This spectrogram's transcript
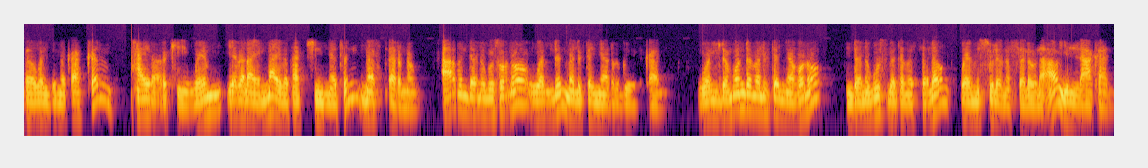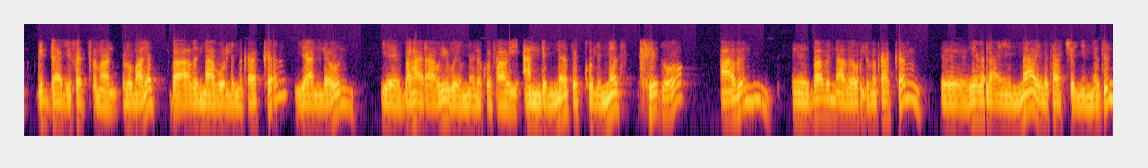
በወልድ መካከል ሃይራርኪ ወይም የበላይና የበታችነትን መፍጠር ነው። አብ እንደ ንጉሥ ሆኖ ወልድን መልእክተኛ አድርጎ ይልካል። ወልድ ደግሞ እንደ መልእክተኛ ሆኖ እንደ ንጉሥ ለተመሰለው ወይም እሱ ለመሰለው ለአብ ይላካል፣ ግዳጅ ይፈጽማል ብሎ ማለት በአብና በወልድ መካከል ያለውን የባህራዊ ወይም መለኮታዊ አንድነት፣ እኩልነት ክዶ አብን በአብና በወልድ መካከል የበላይና የበታቸኝነትን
